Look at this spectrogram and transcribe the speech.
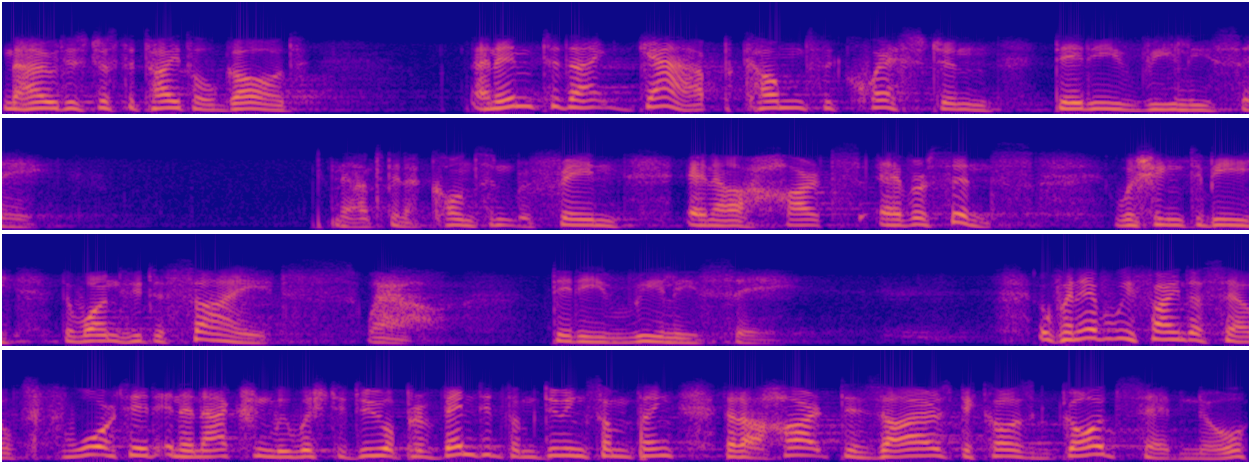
Now it is just the title, God. And into that gap comes the question did he really say? Now, it's been a constant refrain in our hearts ever since, wishing to be the one who decides, well, did he really say? Whenever we find ourselves thwarted in an action we wish to do or prevented from doing something that our heart desires because God said no,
